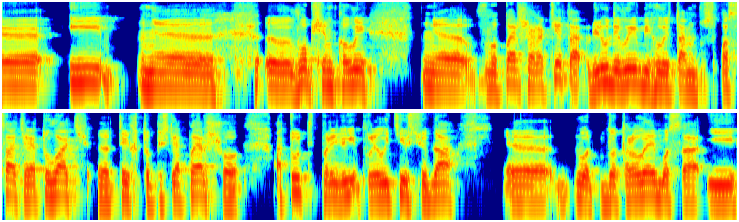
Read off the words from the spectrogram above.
е, і е, в общем, коли е, перша ракета, люди вибігли там спасати, рятувати е, тих, хто після першого, а тут прилетів сюди от, до тролейбуса і.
